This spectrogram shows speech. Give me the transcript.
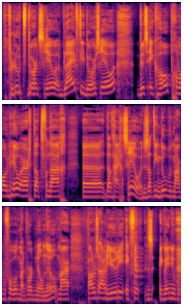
bloedt door het schreeuwen, blijft hij doorschreeuwen. Dus ik hoop gewoon heel erg dat vandaag eh, dat hij gaat schreeuwen. Dus dat hij een doelpunt maakt bijvoorbeeld, maar het wordt 0-0. Maar Paulus Ariuri, ik, vind, dus ik weet niet of, ik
